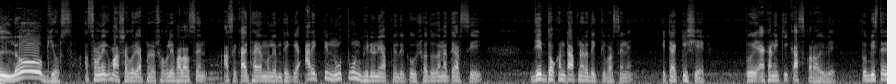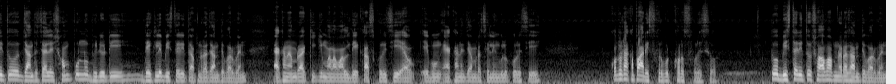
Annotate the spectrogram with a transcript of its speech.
হ্যালো ভিউর্স আসসালামু আলাইকুম। আশা করি আপনারা সকলেই ভালো আছেন। আজকে কায়থায় মুলেম থেকে আরেকটি নতুন ভিডিও নিয়ে আপনাদেরকে উৎসাহ জানাতে আসছি। যে দোকানটা আপনারা দেখতে পাচ্ছেন এটা কিসের? তো এখানে কি কাজ করা হইবে? তো বিস্তারিত জানতে চাইলে সম্পূর্ণ ভিডিওটি দেখলে বিস্তারিত আপনারা জানতে পারবেন। এখানে আমরা কি কি মালামাল দিয়ে কাজ করেছি এবং এখানে যে আমরা সেলিংগুলো করেছি, কত টাকা পার স্কোয়ার ফুট খরচ করেছ? তো বিস্তারিত সব আপনারা জানতে পারবেন।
